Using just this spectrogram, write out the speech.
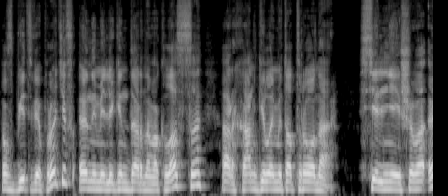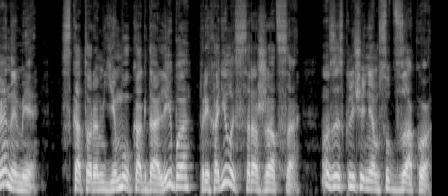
в битве против энеми легендарного класса Архангела Метатрона, сильнейшего энеми, с которым ему когда-либо приходилось сражаться, за исключением Судзаку,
